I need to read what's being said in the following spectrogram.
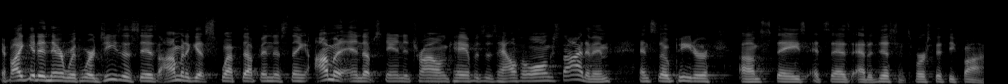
If I get in there with where Jesus is, I'm going to get swept up in this thing. I'm going to end up standing trial in Caiaphas' house alongside of him. And so Peter um, stays, it says, at a distance. Verse 55.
